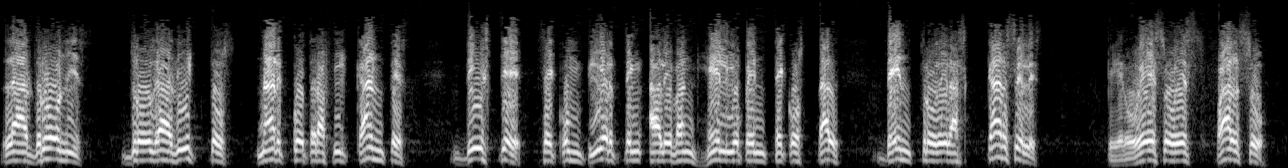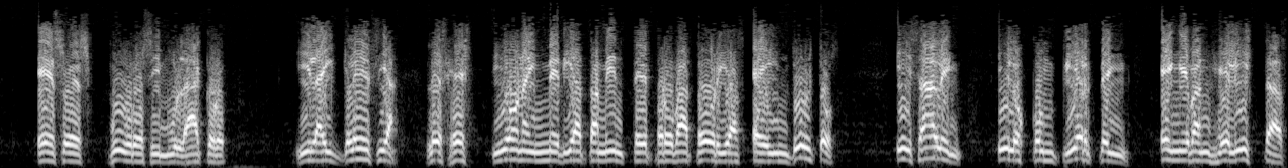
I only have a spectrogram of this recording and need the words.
ladrones, drogadictos, narcotraficantes, que se convierten al evangelio pentecostal dentro de las cárceles. Pero eso es falso, eso es puro simulacro. Y la iglesia les gestiona inmediatamente probatorias e indultos y salen y los convierten en evangelistas,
